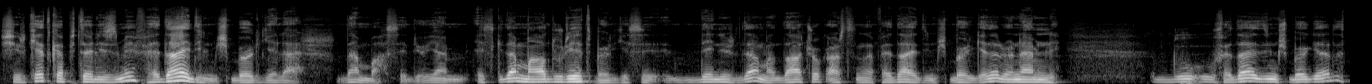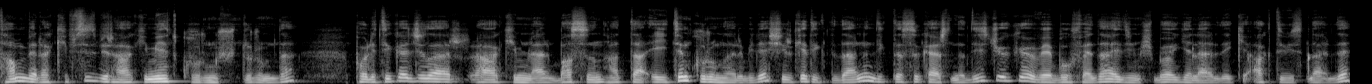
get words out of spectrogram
şirket kapitalizmi feda edilmiş bölgelerden bahsediyor. Yani eskiden mağduriyet bölgesi denirdi ama daha çok aslında feda edilmiş bölgeler önemli. Bu feda edilmiş bölgelerde tam ve rakipsiz bir hakimiyet kurmuş durumda. Politikacılar, hakimler, basın hatta eğitim kurumları bile şirket iktidarının diktası karşısında diz çöküyor ve bu feda edilmiş bölgelerdeki aktivistler de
